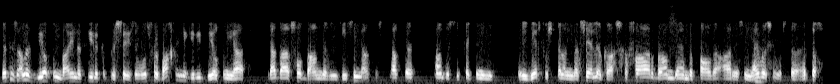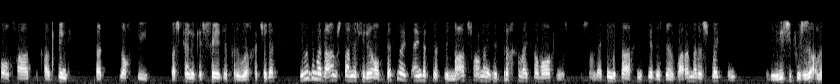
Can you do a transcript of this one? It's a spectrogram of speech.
dit is alles deel van baie natuurlike prosesse. Ons verwag eintlik hierdie deel van die jaar dat daar sal bande wees. Jy sien dat dat die anders die kyk in die, die weervoorspelling dat sê hulle ook as gevaar bande in bepaalde areas en nou was ons te hittegolf gehad. Ek dink dat nog die waarskynlikheid verder verhoog het. So dat jy moet maar staan as jy op dit nou uiteindelik met klimaatsverandering teruggelyk kan word. Ons so ek moet daar geneer dis nou warmer as ooit en die risiko's is al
